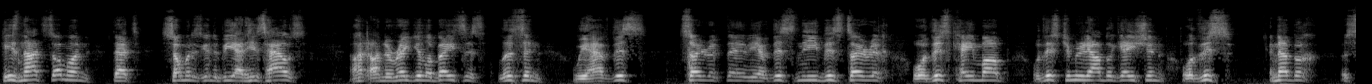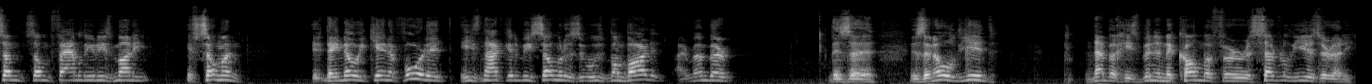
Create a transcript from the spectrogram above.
He's not someone that someone is going to be at his house on, on a regular basis. Listen, we have this tzarich there, have this need, this tzarich, or this came up, or this community obligation, or this nebuch, or some, some family needs money. If someone, if they know he can't afford it, he's not going to be someone who's, who's bombarded. I remember there's a there's an old yid, Nebuch, he's been in a coma for several years already.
